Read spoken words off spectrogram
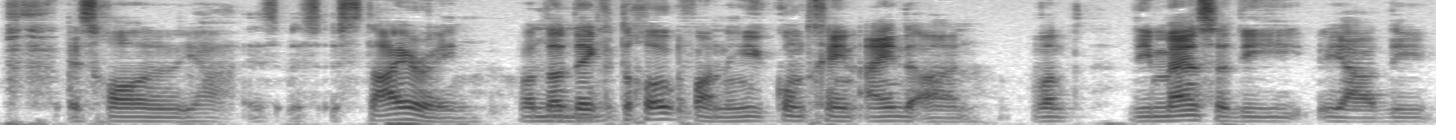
Pff, is gewoon, ja, is, is, is tiring. Want dan denk je toch ook van, hier komt geen einde aan. Want die mensen die, ja, die,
